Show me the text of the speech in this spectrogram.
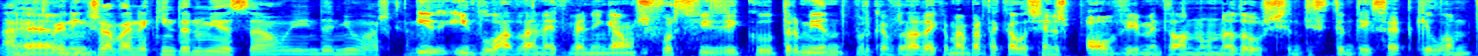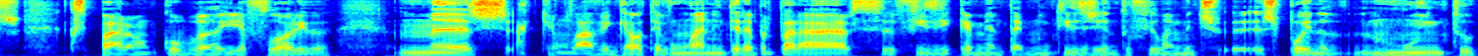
A Annette Um, Bening já vai na quinta nomeação e ainda nenhum, acho que. E, e do lado da Annette Bening há um esforço físico tremendo, porque a verdade é que a maior parte daquelas cenas, obviamente ela não nadou os 177 km que separam Cuba e a Flórida, mas há aqui um lado em que ela teve um ano inteiro a preparar-se, fisicamente é muito exigente, o filme é muito expõe muito,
